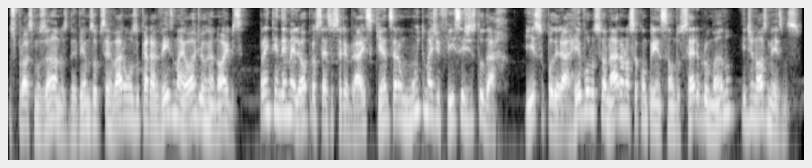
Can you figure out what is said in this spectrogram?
Nos próximos anos, devemos observar um uso cada vez maior de organoides para entender melhor processos cerebrais que antes eram muito mais difíceis de estudar. Isso poderá revolucionar a nossa compreensão do cérebro humano e de nós mesmos.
